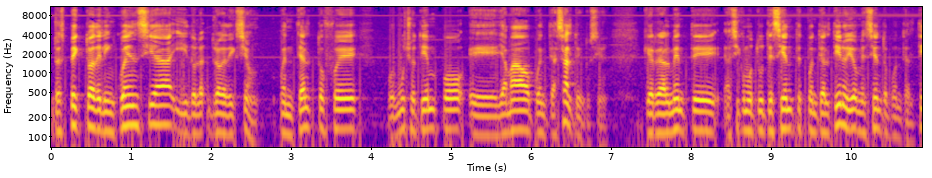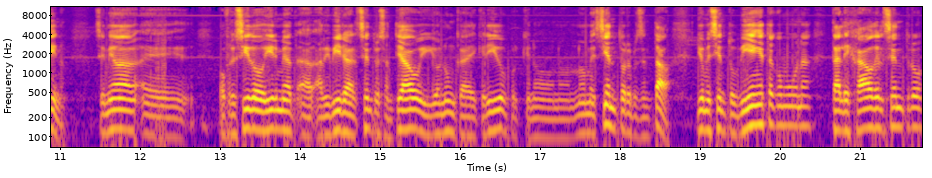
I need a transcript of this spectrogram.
respecto a delincuencia y dro- drogadicción. Puente Alto fue por mucho tiempo eh, llamado Puente Asalto inclusive, que realmente, así como tú te sientes Puente Altino, yo me siento Puente Altino. Se me ha eh, ofrecido irme a, a- a vivir al centro de Santiago y yo nunca he querido porque no, no, no me siento representado. Yo me siento bien en esta comuna, está alejado del centro,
